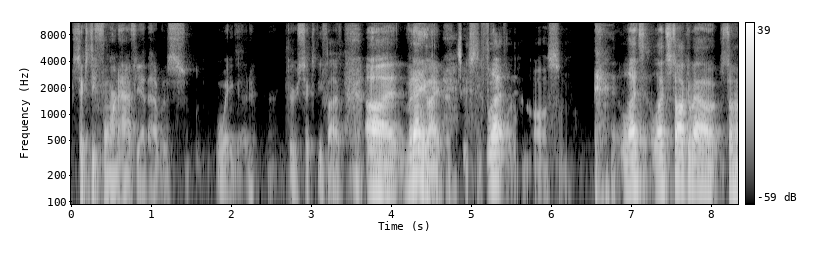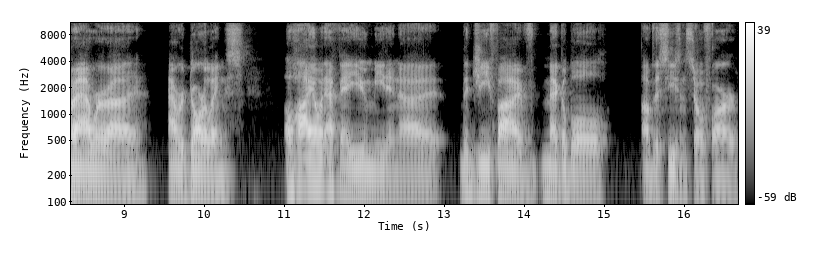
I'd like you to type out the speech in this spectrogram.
64 and a half. Yeah, that was way good through 65. Uh, but anyway, 65 let, would have been awesome. Let's let's talk about some of our uh, our darlings. Ohio and FAU meet in uh, the G5 Mega Bowl of the season so far.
